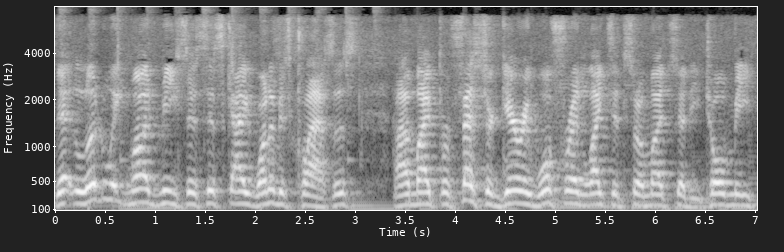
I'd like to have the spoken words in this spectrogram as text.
That Ludwig von Mises, this guy, one of his classes, uh, my professor Gary Wolfram liked it so much that he told me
